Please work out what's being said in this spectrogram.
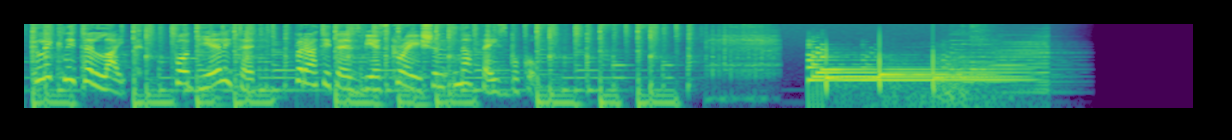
Kliknite like, podijelite, pratite SBS Creation na Facebooku.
